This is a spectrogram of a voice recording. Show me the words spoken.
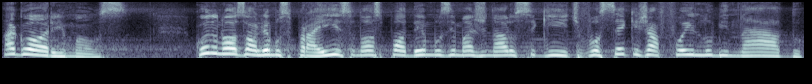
Agora, irmãos, quando nós olhamos para isso, nós podemos imaginar o seguinte: você que já foi iluminado,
